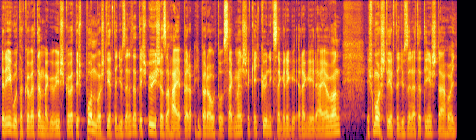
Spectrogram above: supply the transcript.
régóta követem, meg ő is követ, és pont most írt egy üzenetet, és ő is ez a hyper, hiperautó szegmens, aki egy Koenigsegg regérája van, és most írt egy üzenetet Instán, hogy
